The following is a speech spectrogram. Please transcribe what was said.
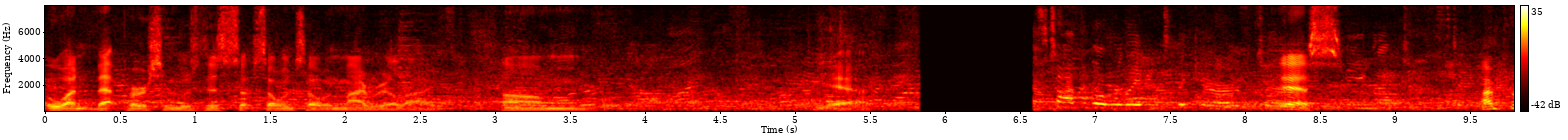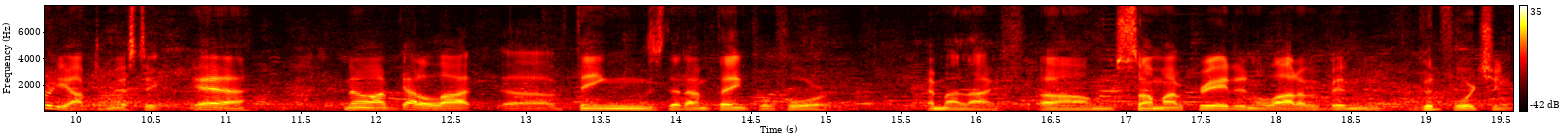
Oh, I, that person was this so and so in my real life. Um, yeah. Let's talk about relating to the character. Yes. Being optimistic. I'm pretty optimistic. Yeah. No, I've got a lot of things that I'm thankful for in my life. Um, some I've created, and a lot of have been good fortune.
